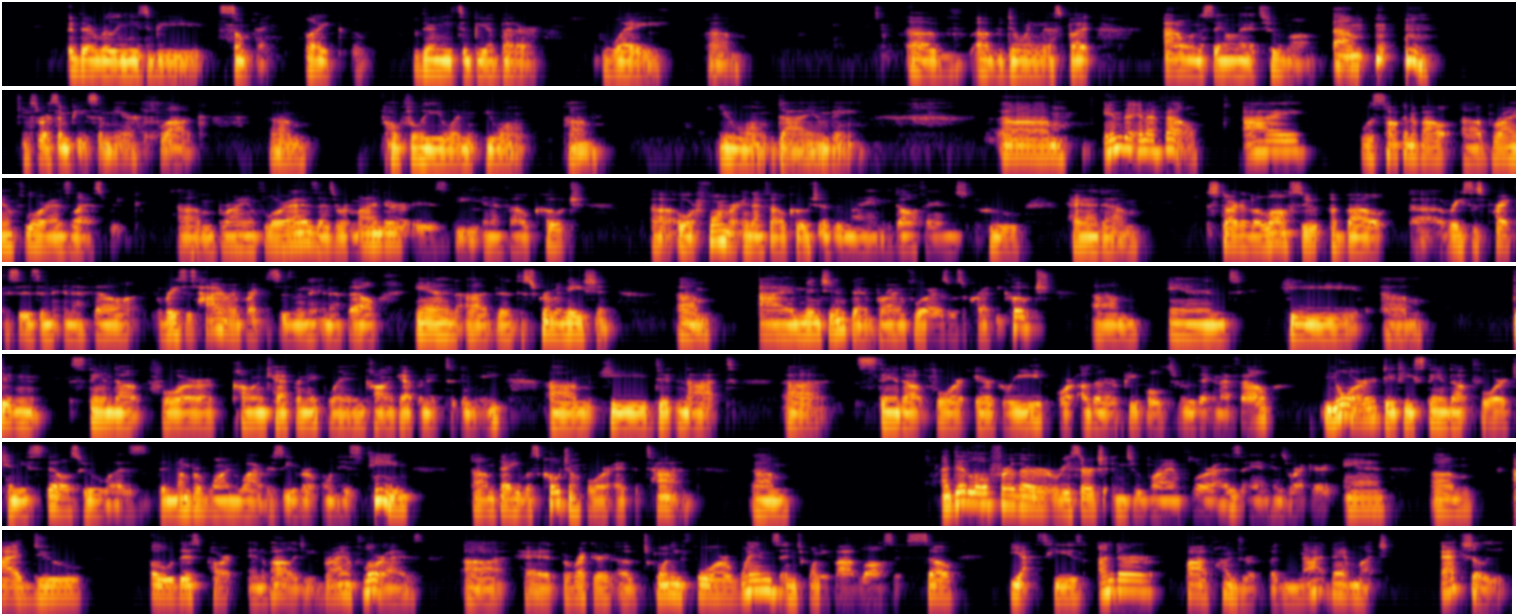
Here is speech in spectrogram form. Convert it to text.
there really needs to be something. Like there needs to be a better way um, of of doing this, but I don't want to stay on that too long. Um, so rest in peace, Amir Locke. Um, hopefully you won't you won't um, you won't die in vain. Um, in the NFL, I was talking about uh, Brian Flores last week. Um, Brian Flores, as a reminder, is the NFL coach uh, or former NFL coach of the Miami Dolphins who had um, started a lawsuit about uh, racist practices in the NFL, racist hiring practices in the NFL, and uh, the discrimination. Um, I mentioned that Brian Flores was a crappy coach, um, and he um, didn't stand up for Colin Kaepernick when Colin Kaepernick took a knee. Um, he did not uh, stand up for Eric Reid or other people through the NFL, nor did he stand up for Kenny Stills, who was the number one wide receiver on his team um, that he was coaching for at the time. Um, I did a little further research into Brian Flores and his record, and um, I do owe this part an apology. Brian Flores uh, had a record of 24 wins and 25 losses. So, yes, he's under 500, but not that much. Actually,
